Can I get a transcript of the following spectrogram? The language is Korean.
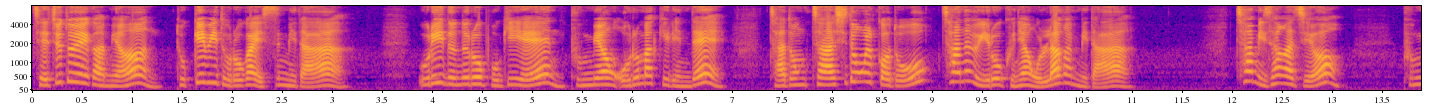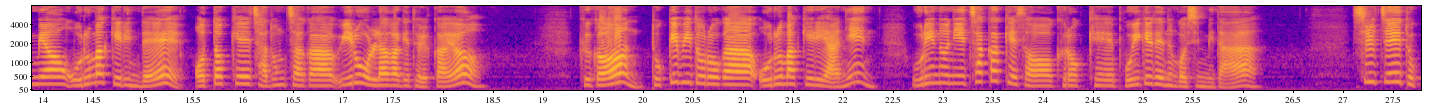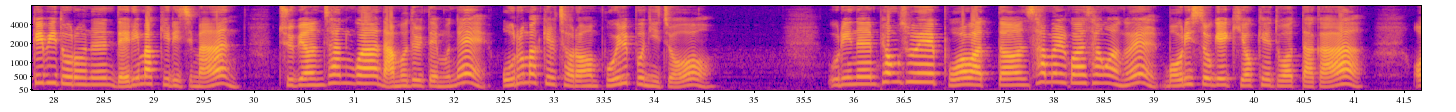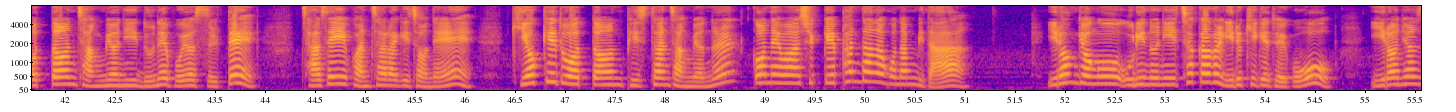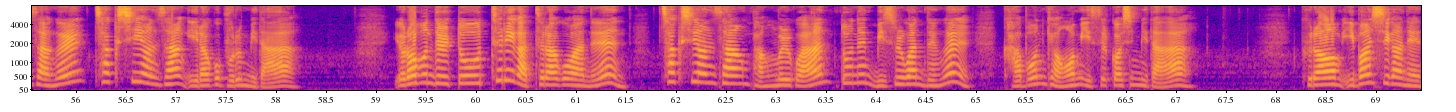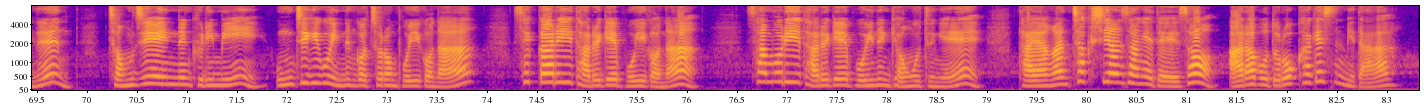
제주도에 가면 도깨비 도로가 있습니다. 우리 눈으로 보기엔 분명 오르막길인데 자동차 시동을 꺼도 차는 위로 그냥 올라갑니다. 참 이상하지요? 분명 오르막길인데 어떻게 자동차가 위로 올라가게 될까요? 그건 도깨비 도로가 오르막길이 아닌 우리 눈이 착각해서 그렇게 보이게 되는 것입니다. 실제 도깨비 도로는 내리막길이지만 주변 산과 나무들 때문에 오르막길처럼 보일 뿐이죠. 우리는 평소에 보아왔던 사물과 상황을 머릿속에 기억해 두었다가 어떤 장면이 눈에 보였을 때 자세히 관찰하기 전에 기억해 두었던 비슷한 장면을 꺼내와 쉽게 판단하곤 합니다. 이런 경우 우리 눈이 착각을 일으키게 되고 이런 현상을 착시 현상이라고 부릅니다. 여러분들도 트리 가트라고 하는 착시 현상 박물관 또는 미술관 등을 가본 경험이 있을 것입니다. 그럼 이번 시간에는 정지해 있는 그림이 움직이고 있는 것처럼 보이거나 색깔이 다르게 보이거나 사물이 다르게 보이는 경우 등의 다양한 착시 현상에 대해서 알아보도록 하겠습니다.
